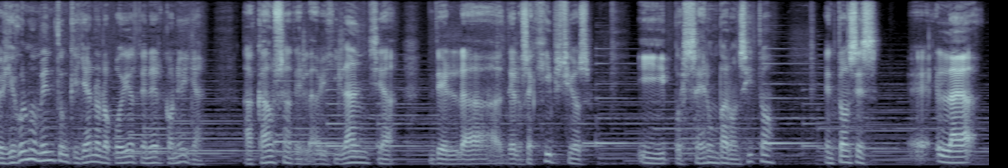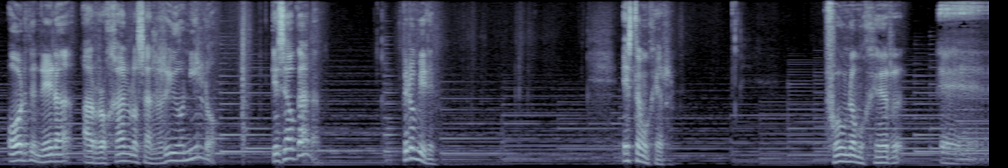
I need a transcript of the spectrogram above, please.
pero llegó el momento en que ya no lo podía tener con ella a causa de la vigilancia de, de los egipcios y pues era un varoncito. Entonces eh, la orden era arrojarlos al río Nilo, que se ahogaran. Pero miren, esta mujer fue una mujer, eh,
